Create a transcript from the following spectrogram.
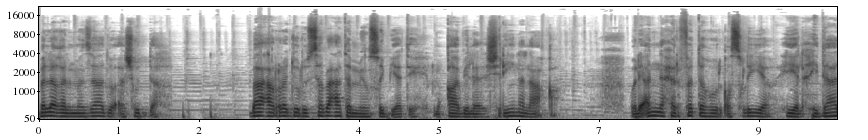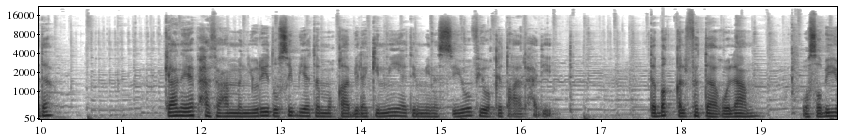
بلغ المزاد أشده. باع الرجل سبعة من صبيته مقابل عشرين ناقة. ولأن حرفته الأصلية هي الحدادة كان يبحث عن من يريد صبية مقابل كمية من السيوف وقطع الحديد. تبقى الفتى غلام وصبي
